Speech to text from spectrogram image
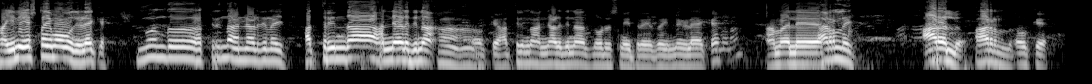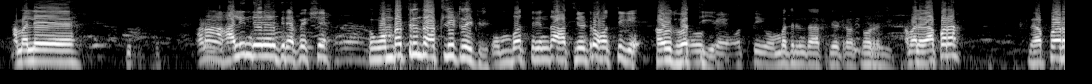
ಹಾ ಇನ್ನು ಎಷ್ಟು ಟೈಮ್ ಆಗ್ಬೋದು ಇಳ್ಯಾಕೆ ಇನ್ನೊಂದು ಹತ್ತರಿಂದ ಹನ್ನೆರಡು ದಿನ ಐತಿ ಹತ್ತರಿಂದ ಹನ್ನೆರಡು ದಿನ? ಓಕೆ ಹತ್ತರಿಂದ ಹನ್ನೆರಡು ದಿನ ಅಂತ ನೋಡ್ರಿ ಸ್ನೇಹಿತರೆ ಇದು ಇನ್ನು ಇಳ್ಯಾಕೆ ಆಮೇಲೆ ಆರಲ್ ಐತಿ ಆರಲ್ಲು? ಆರಲ್ ಓಕೆ ಆಮೇಲೆ ಅಣ್ಣ ಹಾಲಿಂದ ಏನ್ ಹೇಳ್ತೀರಿ ಅಪೇಕ್ಷೆ? ಒಂಬತ್ತರಿಂದ ಹತ್ತು ಲೀಟರ್ ಐತ್ರಿ. ಒಂಬತ್ತರಿಂದ ಹತ್ತು ಲೀಟರ್ ಹೊತ್ತಿಗೆ? ಹೌದು ಹೊತ್ತಿಗೆ. ಹೊತ್ತಿಗೆ ಒಂಬತ್ತರಿಂದ ಹತ್ತು ಲೀಟರ್ ಅಂತ ನೋಡ್ರಿ. ಆಮೇಲೆ ವ್ಯಾಪಾರ? ವ್ಯಾಪಾರ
